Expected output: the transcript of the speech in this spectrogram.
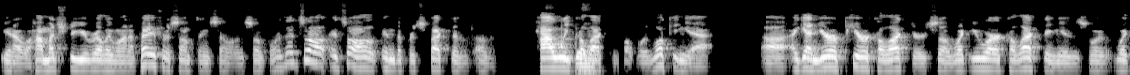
You know, how much do you really want to pay for something, so on and so forth. It's all it's all in the perspective of how we collect yeah. what we're looking at. Uh, again, you're a pure collector, so what you are collecting is what, what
